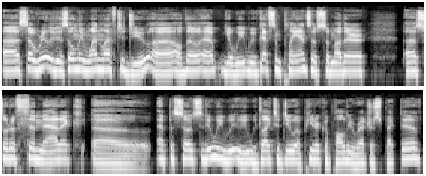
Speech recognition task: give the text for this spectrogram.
Uh, so really, there's only one left to do. Uh, although uh, you know, we we've got some plans of some other uh, sort of thematic uh, episodes to do. We, we would like to do a Peter Capaldi retrospective.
